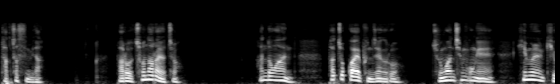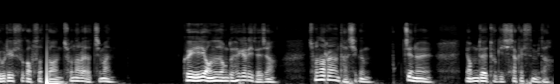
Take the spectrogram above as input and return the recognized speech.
닥쳤습니다. 바로 초나라였죠. 한동안 파쪽과의 분쟁으로 중원 침공에 힘을 기울일 수가 없었던 초나라였지만 그 일이 어느 정도 해결이 되자 초나라는 다시금 북진을 염두에 두기 시작했습니다.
